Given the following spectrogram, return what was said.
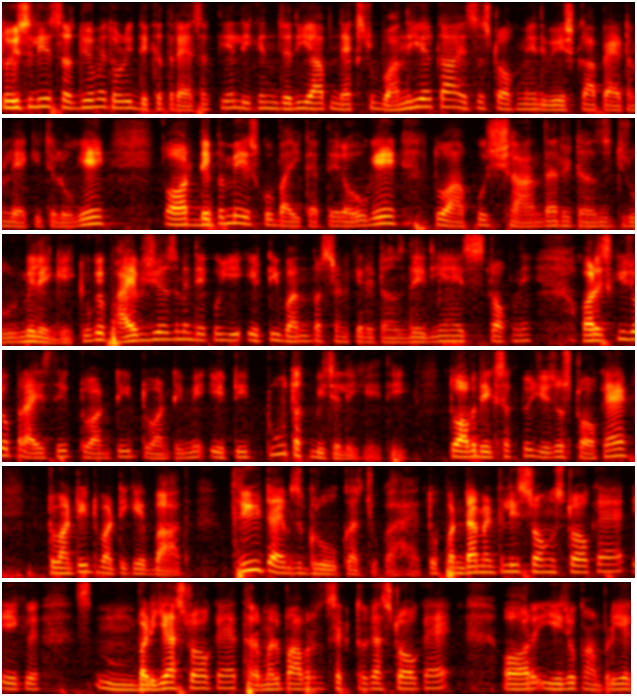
तो इसलिए सर्दियों में थोड़ी दिक्कत रह सकती है, लेकिन यदि आप नेक्स्ट वन ईयर का इस स्टॉक में निवेश का पैटर्न लेके चलोगे और डिप में इसको बाई करते रहोगे तो आपको शानदार रिटर्न ज़रूर मिलेंगे। क्योंकि फाइव ईयर्स में देखो ये एट्टी परसेंट के रिटर्न दे दिए हैं इस स्टॉक ने और इसकी जो प्राइस थी ट्वेंटी में एटी तक भी चली गई थी। तो आप देख सकते हो ये जो स्टॉक है है 2020 के बाद थ्री टाइम्स ग्रो कर चुका है। तो फंडामेंटली स्ट्रॉन्ग स्टॉक है, एक बढ़िया स्टॉक है थर्मल पावर सेक्टर का स्टॉक है, और ये जो कंपनी है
